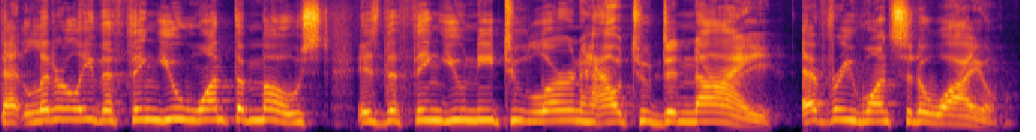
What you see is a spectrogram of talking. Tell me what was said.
That literally the thing you want the most is the thing you need to learn how to deny every once in a while.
